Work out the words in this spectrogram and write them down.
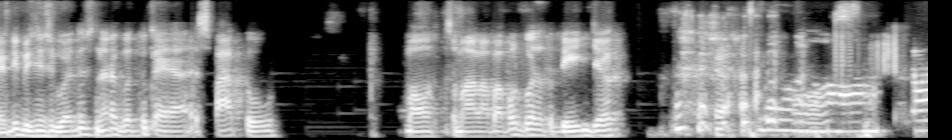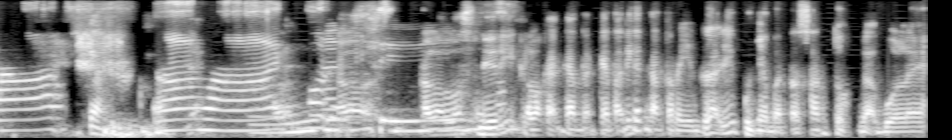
Jadi bisnis gue itu sebenarnya gue tuh kayak sepatu. Mau semal apa pun gue tetap diinjek. Oh, Ah, Kalau- Kalau lo sendiri, kalau kayak, kayak, kayak tadi kan kantor Indra dia punya batasan tuh, nggak boleh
